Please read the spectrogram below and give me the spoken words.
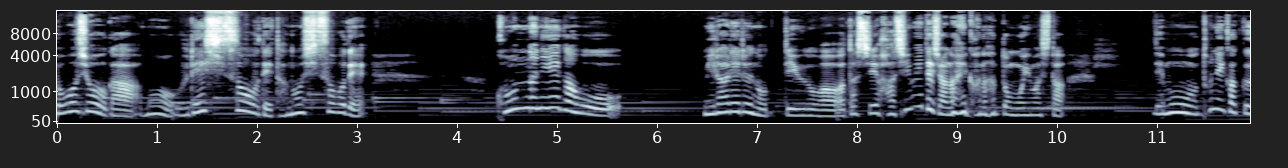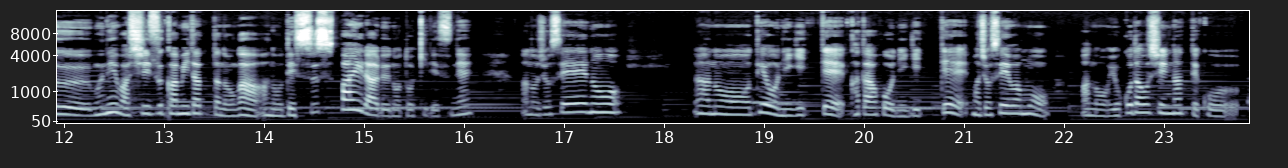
表情がもう嬉しそうで楽しそうで、こんなに笑顔を見られるのっていうのは私初めてじゃないかなと思いました。でも、とにかく胸は静かみだったのが、あの、デススパイラルの時ですね。あの、女性の、あの、手を握って、片方握って、まあ、女性はもう、あの、横倒しになってこう、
